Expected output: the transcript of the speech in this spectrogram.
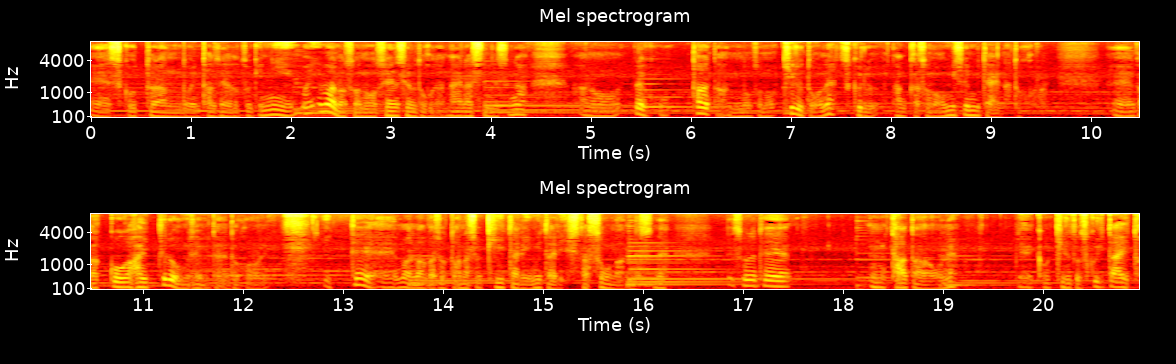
え、スコットランドに訪ねた時に、まあ、今のその先生のところではないらしいんですがあのやっぱりこうタータンのそのキルトをね作るなんかそのお店みたいなところ、えー、学校が入ってるお店みたいなところに行って、えー、まあなんかちょっと話を聞いたり見たりしたそうなんですね。でそれで、うん、タータンをね、えー、キルト作りたいと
